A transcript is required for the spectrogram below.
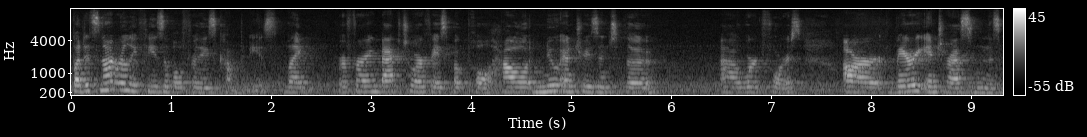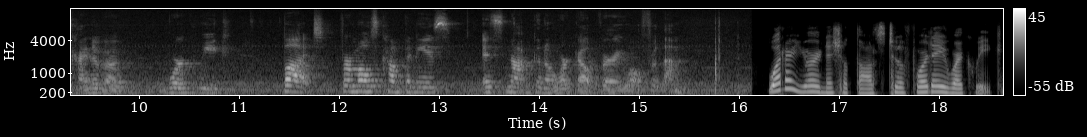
but it's not really feasible for these companies. Like referring back to our Facebook poll, how new entries into the uh, workforce are very interested in this kind of a work week, but for most companies, it's not going to work out very well for them. What are your initial thoughts to a four-day work week?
